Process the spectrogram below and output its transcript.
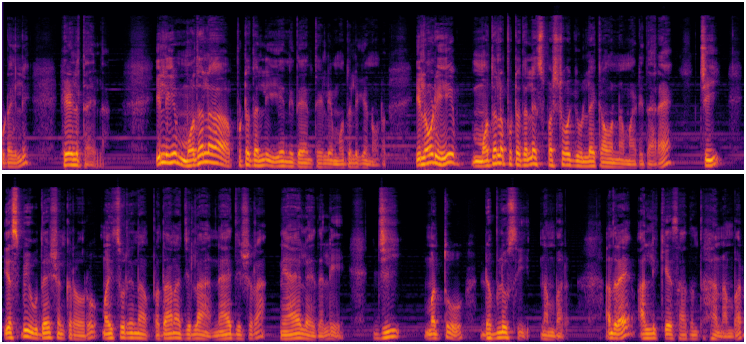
ಕೂಡ ಇಲ್ಲಿ ಹೇಳ್ತಾ ಇಲ್ಲ. ಇಲ್ಲಿ ಮೊದಲ ಪುಟದಲ್ಲಿ ಏನಿದೆ ಅಂತೇಳಿ ಮೊದಲಿಗೆ ನೋಡೋದು ಇಲ್ಲಿ ನೋಡಿ ಮೊದಲ ಪುಟದಲ್ಲೇ ಸ್ಪಷ್ಟವಾಗಿ ಉಲ್ಲೇಖವನ್ನು ಮಾಡಿದ್ದಾರೆ. ಚಿ ಎಸ್ ಬಿ ಉದಯಶಂಕರ್ ಅವರು ಮೈಸೂರಿನ ಪ್ರಧಾನ ಜಿಲ್ಲಾ ನ್ಯಾಯಾಧೀಶರ ನ್ಯಾಯಾಲಯದಲ್ಲಿ ಜಿ ಮತ್ತು ಡಬ್ಲ್ಯೂ ಸಿ ನಂಬರ್, ಅಂದರೆ ಅಲ್ಲಿ ಕೇಸ್ ಆದಂತಹ ನಂಬರ್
